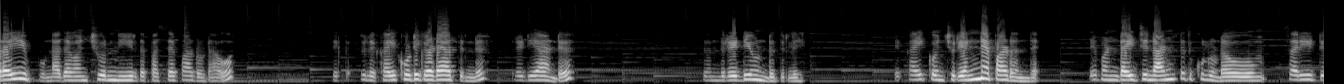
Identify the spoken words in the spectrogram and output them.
ಡ್ರೈ ಇಪ್ಪುಂಡು ಅದಾಗ ಒಂಚೂರು ನೀರ್ದ ಪಸೆ ಪಾಡೋಡಾವು ತುಲೆ ಕೈ ಕೊಡಿ ಗಡೆ ಆತುಂಡು ರೆಡಿ ಆಂಡ್. ಇದೊಂದು ರೆಡಿ ಉಂಡು ತುಲಿ. ಕೊಂಚೂರು ಎಣ್ಣೆ ಪಾಡೊಂದೆ. ಇಜ್ಜಿನ ಅಂಟದ ಕುಲುಂಡು, ಅವು ಸರಿಟ್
